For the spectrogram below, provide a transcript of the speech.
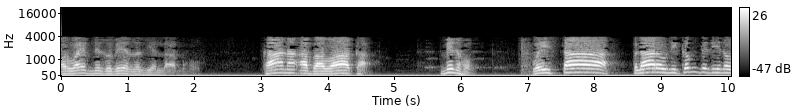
اور و ابن زبیر رضی اللہ عنہ کان ابواکا منهم واستا پلار او نکم د دین او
